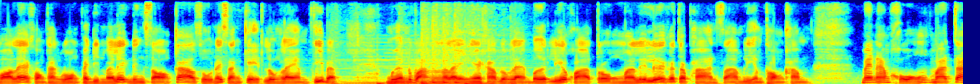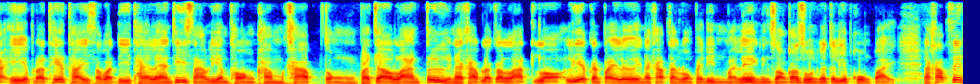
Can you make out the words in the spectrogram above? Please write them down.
มแรกของทางหลวงแผ่นดินหมายเลข 1290ให้สังเกตโรงแรมที่แบบเหมือนวังอะไรเงี้ยครับโรงแรมเบิร์ดเลี้ยวขวาตรงมาเรื่อยๆ ก็จะผ่านสามเหลี่ยมทองคำ แม่น้ำโขงมาจ้าเอประเทศไทยสวัสดีไทยแลนด์ที่สามเหลี่ยมทองคำครับ ตรงพระเจ้าล้านตื้อนะครับ แล้วก็ลัดเลาะเรียบกันไปเลยนะครับ ทางหลวงแผ่นดินหมายเลข 1290 ก็จะเรียบโค้งไปนะครับเส้น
